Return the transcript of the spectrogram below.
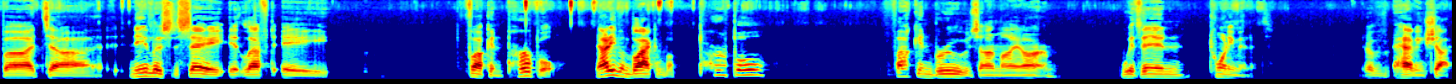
But uh, needless to say, it left a fucking purple, not even black, but purple fucking bruise on my arm within 20 minutes of having shot.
